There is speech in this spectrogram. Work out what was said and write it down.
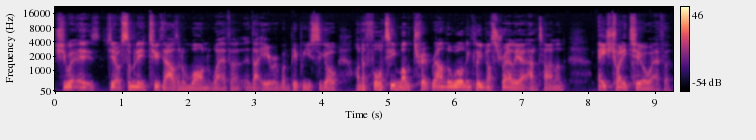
she, you know, somebody two thousand and one, whatever that era when people used to go on a fourteen month trip around the world, including Australia and Thailand, age twenty two or whatever.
